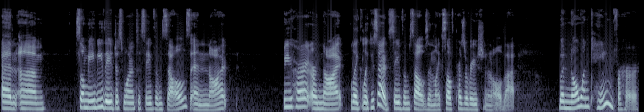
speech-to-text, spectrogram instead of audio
And um so maybe they just wanted to save themselves and not be hurt or not like like you said, save themselves and like self-preservation and all of that. But no one came for her.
